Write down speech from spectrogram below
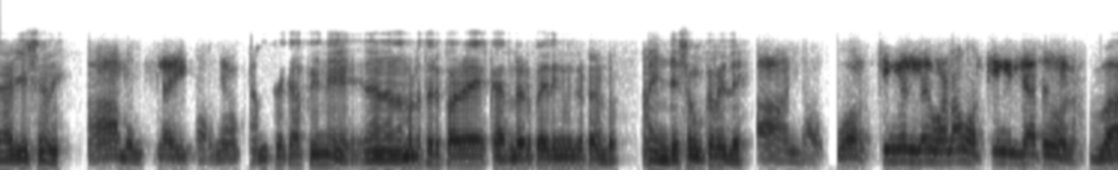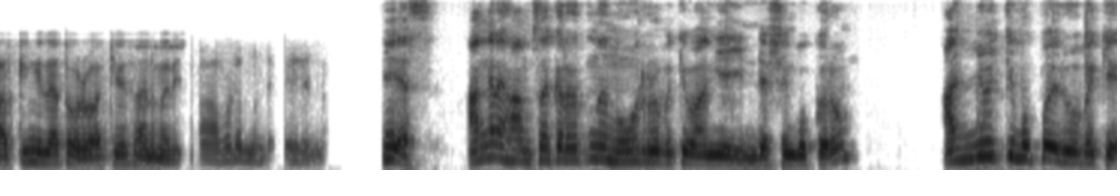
രാജേഷാണേ? ആ മനസ്സിലായി. പറഞ്ഞോ. ഹംസക്ക പിന്നെ നമ്മുടെ ഒരു പഴയ കറണ്ട് അടുപ്പ് ഏതെങ്കിലും കിട്ടാണ്ടോ ആ ഇൻഡക്ഷൻ കുക്കർ ഇല്ലേ ആ ഉണ്ടാവും. വർക്കിംഗ് ഉള്ളത് വേണം വർക്കിംഗ് ഇല്ലാത്ത വേണം. വർക്കിംഗ് ഇല്ലാത്ത ഒഴിവാക്കിയ സാധനം മതി. ആ അവിടെ വരുന്നു. യെസ് അങ്ങനെ ഹംസക്കറത്ത് നിന്ന് നൂറ് രൂപയ്ക്ക് വാങ്ങിയ ഇൻഡക്ഷൻ കുക്കറും അഞ്ഞൂറ്റി മുപ്പത് രൂപയ്ക്ക്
